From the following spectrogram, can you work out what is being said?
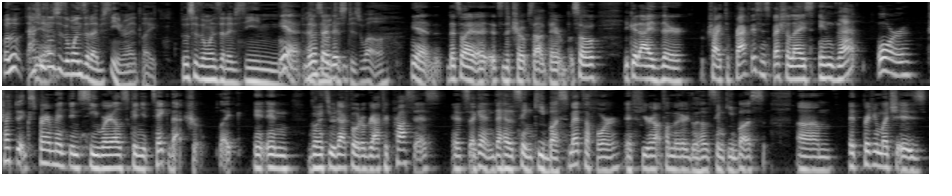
tho- actually, Yeah. those are the ones that I've seen, right? Like, those are the ones that I've seen. Yeah, I've those are the- noticed as well. Yeah, that's why uh, it's the tropes out there. So you could either try to practice and specialize in that, or try to experiment and see where else can you take that trope. Like in, in going through that photographic process, it's again the Helsinki bus metaphor. If you're not familiar with the Helsinki bus, um, it pretty much is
